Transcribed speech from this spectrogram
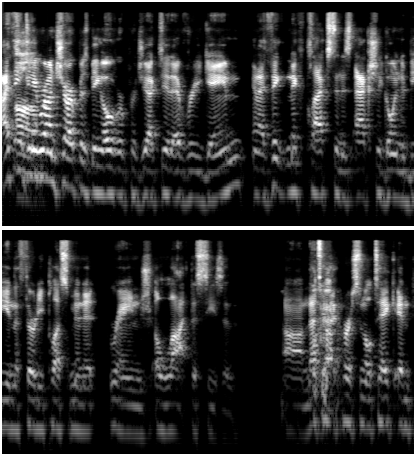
I think um, Day'Ron Sharpe is being over projected every game, and I think Nick Claxton is actually going to be in the 30 plus minute range a lot this season. Um, that's okay. my personal take, and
